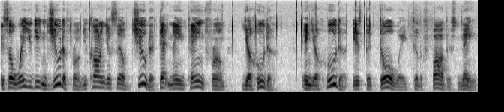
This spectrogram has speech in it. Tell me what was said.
And so where you getting Judah from? You're calling yourself Judah. That name came from Yehuda. And Yehuda is the doorway to the Father's name.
